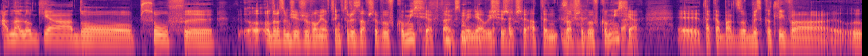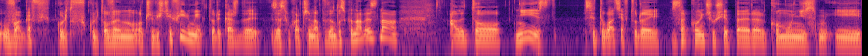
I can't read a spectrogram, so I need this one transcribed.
analogia do psów, y, od razu mi się przypomniał ten, który zawsze był w komisjach, tak? Zmieniały się rzeczy, a ten zawsze był w komisjach. Y, Taka bardzo błyskotliwa uwaga w, kult, w kultowym oczywiście filmie, który każdy ze słuchaczy na pewno doskonale zna, ale to nie jest sytuacja, w której zakończył się PRL, komunizm i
